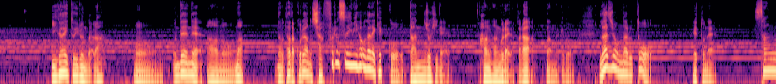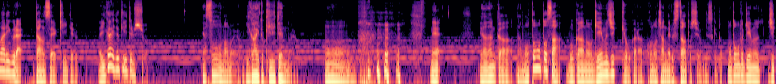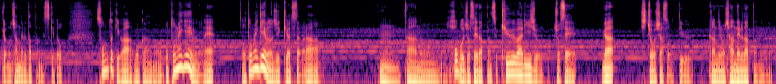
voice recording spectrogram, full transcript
意外といるんだな。うん。でね、あの、まあ、でもただこれはあの、シャッフル睡眠法がね、結構男女比ね、半々ぐらいだからなんだけど、ラジオになると、えっとね、3割ぐらい男性聞いてる。意外と聞いてるっしょ。いや、そうなのよ。意外と聞いてんのよ。うん。ね。いや、なんか、もともとさ、僕あの、ゲーム実況からこのチャンネルスタートしてるんですけど、もともとゲーム実況のチャンネルだったんですけど、その時は僕あの、乙女ゲームのね、乙女ゲームの実況やってたから、うん、あの、ほぼ女性だったんですよ。9割以上女性が視聴者層っていう感じのチャンネルだったんだけど、ま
